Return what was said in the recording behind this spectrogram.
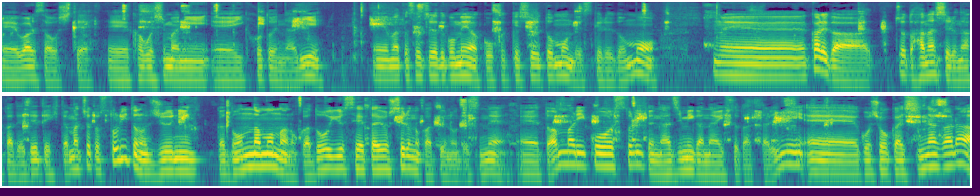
えー、悪さをして、えー、鹿児島に、えー、行くことになり、え、またそちらでご迷惑をおかけしてると思うんですけれども、えー、彼がちょっと話してる中で出てきた、まあ、ちょっとストリートの住人がどんなもんなのか、どういう生態をしてるのかっていうのをですね、えっ、ー、と、あんまりこう、ストリートに馴染みがない人だったりに、えー、ご紹介しながら、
